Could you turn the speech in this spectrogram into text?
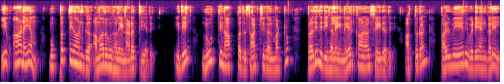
இவ் ஆணையம் முப்பத்தி நான்கு அமர்வுகளை நடத்தியது. இதில் நூத்தி நாற்பது சாட்சிகள் மற்றும் பிரதிநிதிகளை நேர்காணல் செய்தது. அத்துடன் பல்வேறு விடயங்களில்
